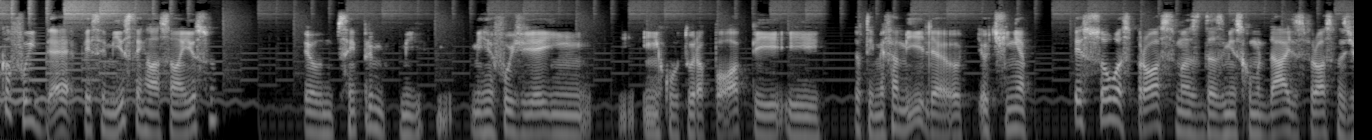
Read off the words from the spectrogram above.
Nunca fui é, pessimista em relação a isso. Eu sempre me, me refugiei em, em cultura pop e, e eu tenho minha família, eu, eu tinha pessoas próximas das minhas comunidades, próximas de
